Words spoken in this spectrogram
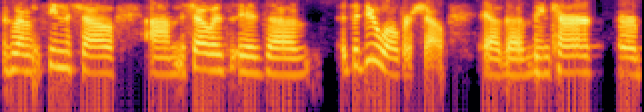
who haven't seen the show, um, the show is is a it's a do-over show. Uh, the main character,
